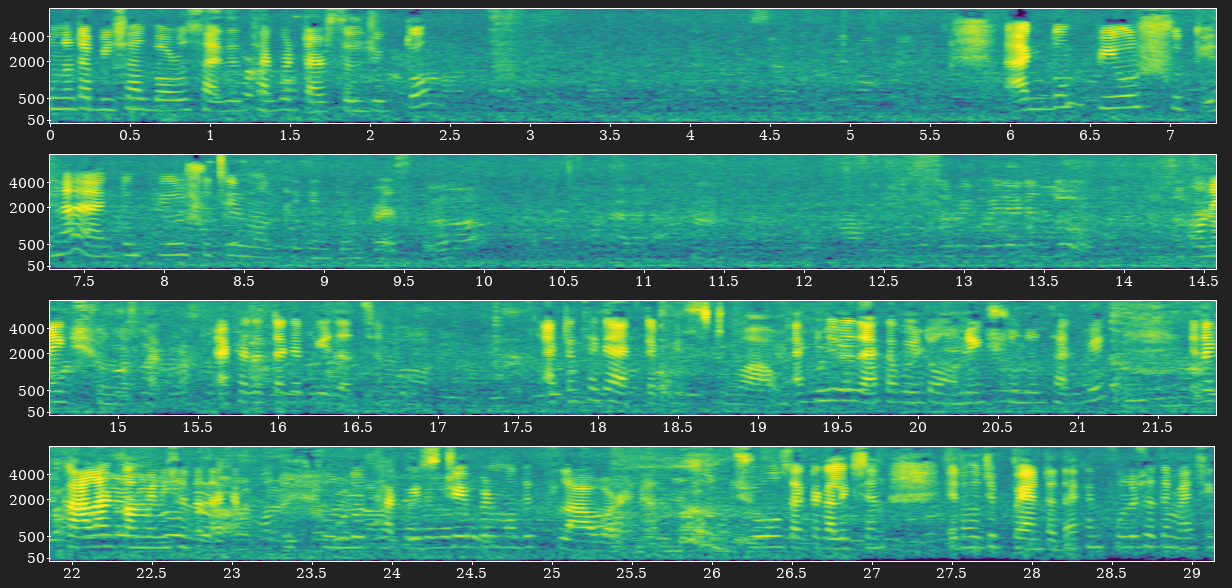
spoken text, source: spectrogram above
উনাটা বিশাল বড় সাইজের থাকবে, টার্সেল যুক্ত। একদম পিওর সুতি হ্যাঁ একদম পিওর সুতির মধ্যে কিন্তু ড্রেসগুলো অনেক সুন্দর থাকবে। এক হাজার টাকা পেয়ে যাচ্ছেন। একটা থেকে একটা পিস ওয়াও এখন যেটা দেখাবো, এটা অনেক সুন্দর থাকবে। এটা কালার কম্বিনেশনটা দেখেন, কত সুন্দর থাকবে। স্টেপের মধ্যে ফ্লাওয়ার এত জোস একটা কালেকশন এটা হচ্ছে প্যান্টটা, দেখেন, ফুলের সাথে ম্যাচিং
